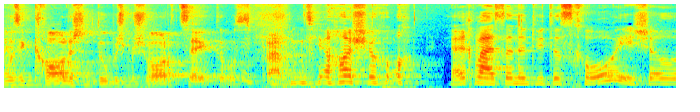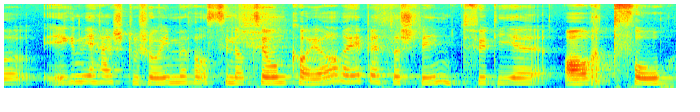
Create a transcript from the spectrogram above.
musikalisch und du bist im Schwarzecken, wo es brennt. Ja, schon. Ja, ich weiss auch nicht, wie das gekommen ist. Also, irgendwie hast du schon immer Faszination gehabt. Ja, eben, das stimmt. Für die Art von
